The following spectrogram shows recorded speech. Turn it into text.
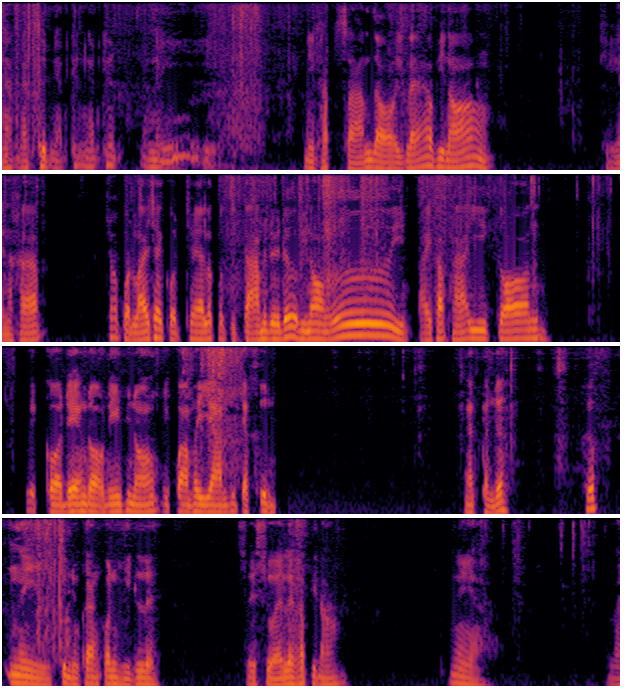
งัดงัดขึ้นงัดขึ้นงัดขึ้นนี่นี่ครับสามดอกอีกแล้วพี่น้องโอเคนะครับ ชอบกดไลค์ใช่กดแชร์แล้วกดติดตามให้ด้วยเด้อพี่น้องเอ้ยไปครับหาอีกก่อนเห็ดกอแดงดอกนี้พี่น้องมีความพยายามที่จะขึ้น งัดกันเด้อฮึบนี่ขึ้นอยู่กลางก้อนหินเลย สวยๆเลยครับพี่น้อง เห็นไหม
